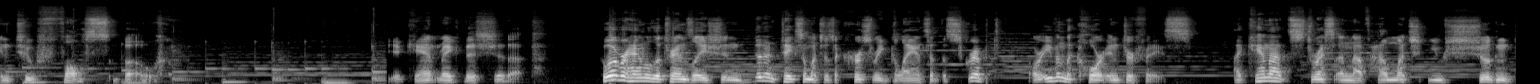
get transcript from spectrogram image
into false bow. you can't make this shit up. Whoever handled the translation didn't take so much as a cursory glance at the script or even the core interface. I cannot stress enough how much you shouldn't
